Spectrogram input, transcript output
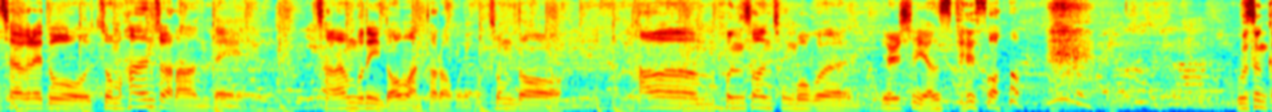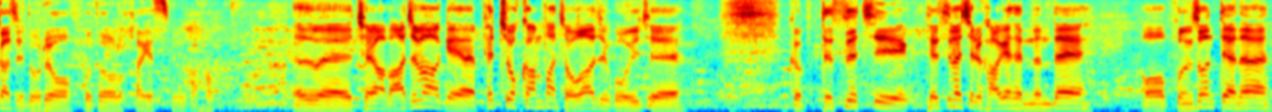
제가 그래도 좀 하는 줄 알았는데 잘하는 분이 너무 많더라고요. 좀 더 다음 본선 종목은 열심히 연습해서 우승까지 노려보도록 하겠습니다. 네, 제가 마지막에 패치워크 한 판 져가지고 이제 그 데스매치 데스매치를 가게 됐는데 어, 본선 때는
